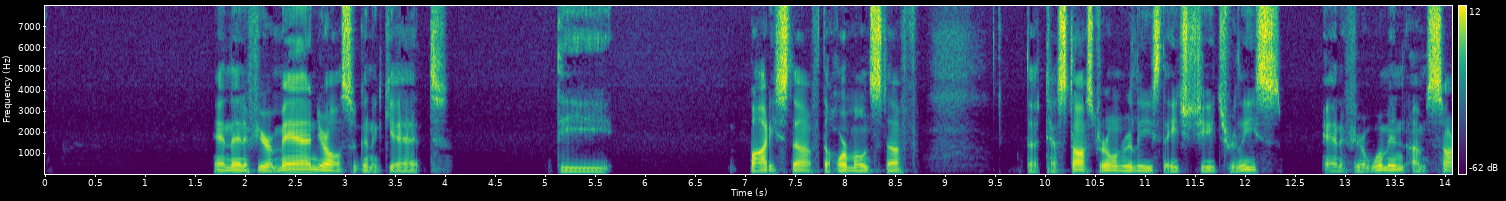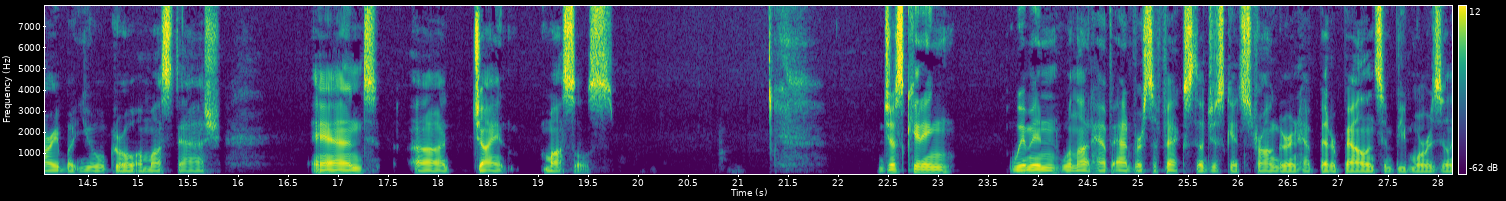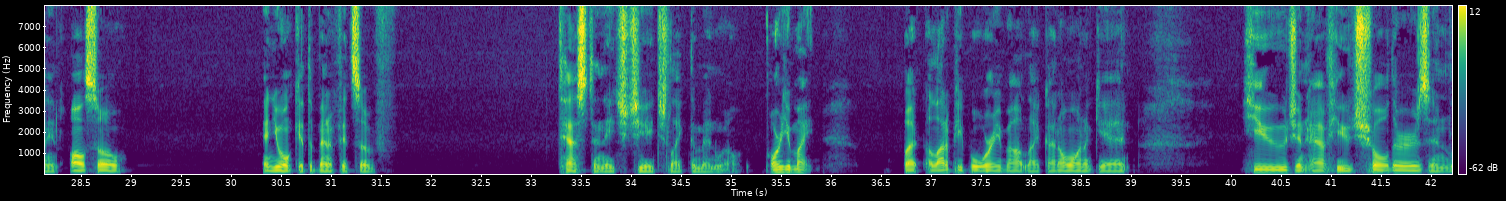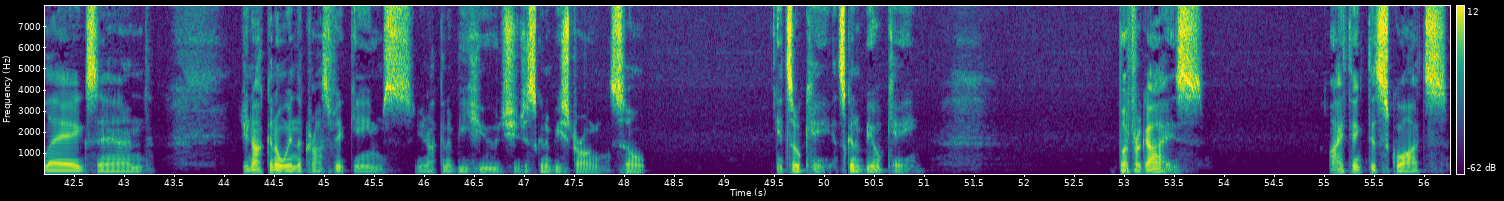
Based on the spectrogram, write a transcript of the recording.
And then if you're a man, you're also going to get the body stuff, the hormone stuff, the testosterone release, the HGH release. And if you're a woman, I'm sorry, but you will grow a mustache and uh, giant muscles. Just kidding. Women will not have adverse effects. They'll just get stronger and have better balance and be more resilient. Also, and you won't get the benefits of test and HGH like the men will. Or you might. But a lot of people worry about, like, I don't want to get huge and have huge shoulders and legs and you're not going to win the CrossFit games. You're not going to be huge. You're just going to be strong. So it's okay. It's going to be okay. But for guys, I think that squats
